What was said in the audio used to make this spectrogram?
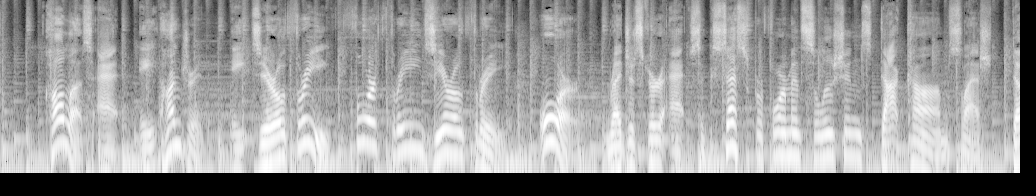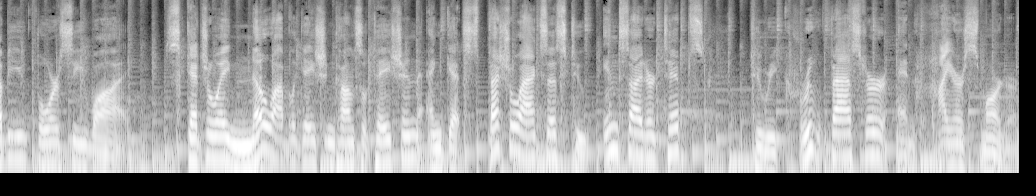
Call us at 800 803 4303 or register at successperformancesolutions.com slash W4CY. Schedule a no obligation consultation and get special access to insider tips to recruit faster and hire smarter.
